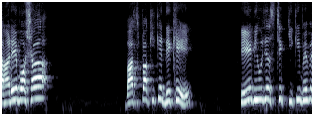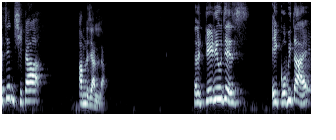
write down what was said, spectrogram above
দাঁড়ে বসা বাজ পাখিকে দেখে টেড হিউজেস ঠিক কী কী ভেবেছেন সেটা আমরা জানলাম। তাহলে টেড হিউজেস এই কবিতায়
